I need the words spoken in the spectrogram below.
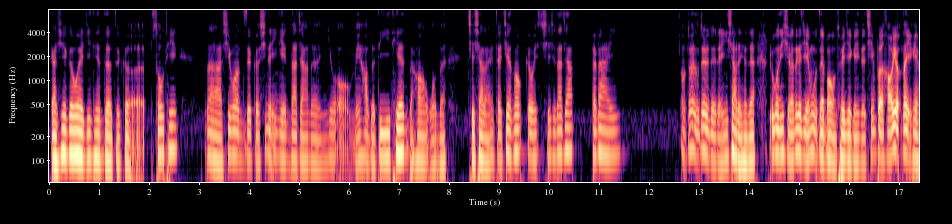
感谢各位今天的这个收听。那希望这个新的一年大家能有美好的第一天，然后我们接下来再见喽，各位，谢谢大家，拜拜。哦，对了，对对对，等一下，等一下，等一下，如果你喜欢这个节目，再帮我推荐给你的亲朋好友，那也可以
